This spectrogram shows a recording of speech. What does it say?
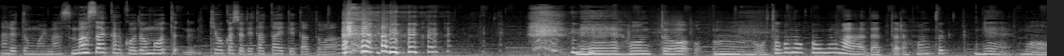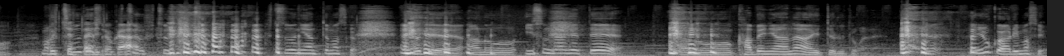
あると思います。まさか子供をた教科書で叩いてたとは。ねえ 本当、うん、男の子ママだったら本当ねもまあぶっちゃったりとか。普通 普通にやってますから。だってあの椅子投げてあの壁に穴開いてるとかね。えよくありますよ。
